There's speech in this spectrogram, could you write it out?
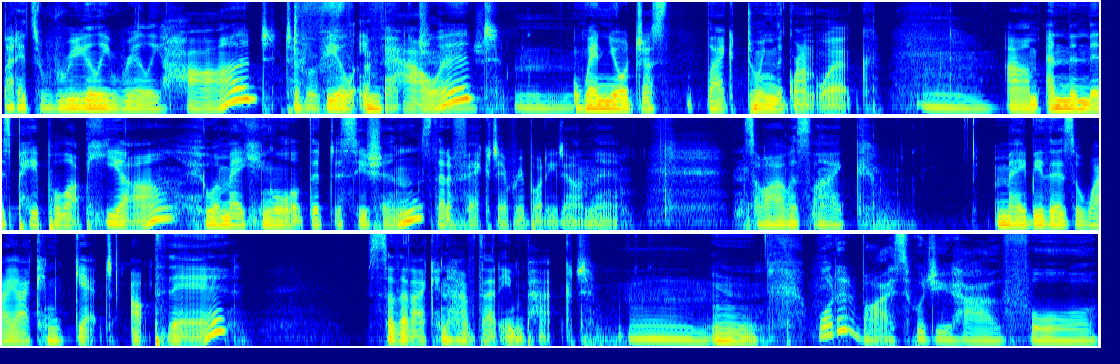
but it's really, really hard to, To feel empowered change. when you're just like doing the grunt work. Mm. Um, and then there's people up here who are making all of the decisions that affect everybody down there. And so I was like, maybe there's a way I can get up there so that I can have that impact. Mm. What advice would you have for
